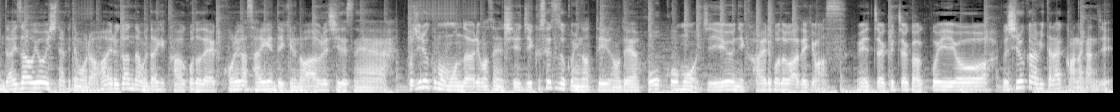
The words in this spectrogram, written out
台座を用意しなくてもラファエルガンダムだけ買うことでこれが再現できるのは嬉しいですね。保持力も問題ありませんし軸接続になっているので方向も自由に変えることができます。めちゃくちゃかっこいいよ。後ろから見たらこんな感じ。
